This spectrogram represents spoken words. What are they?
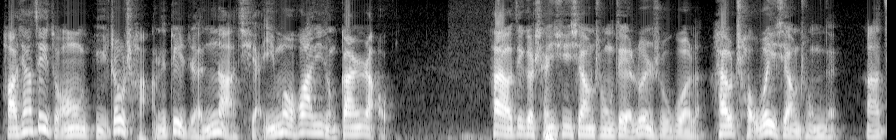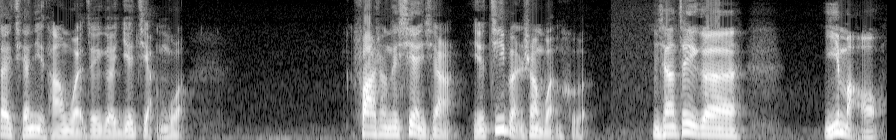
好像这种宇宙场的对人呐潜移默化的一种干扰。还有这个辰戌相冲，这也论述过了。还有丑未相冲的啊，在前几堂我这个也讲过，发生的现象也基本上吻合。你像这个乙卯、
